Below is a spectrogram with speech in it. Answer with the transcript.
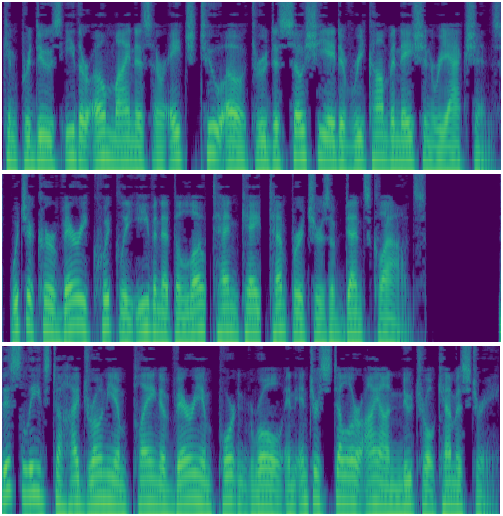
can produce either O- or H2O through dissociative recombination reactions, which occur very quickly even at the low 10 K temperatures of dense clouds. This leads to hydronium playing a very important role in interstellar ion neutral chemistry.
